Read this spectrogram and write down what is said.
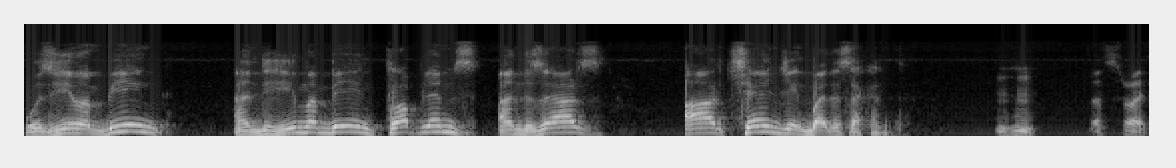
with human being and the human being problems and desires are changing by the second. That's right.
